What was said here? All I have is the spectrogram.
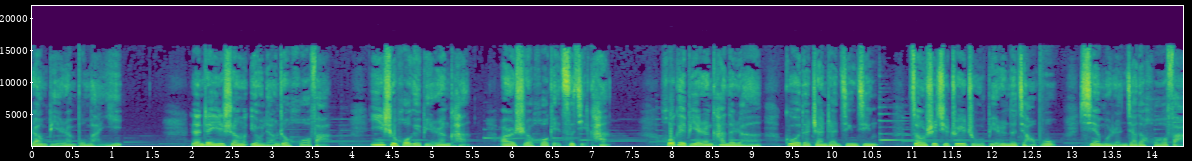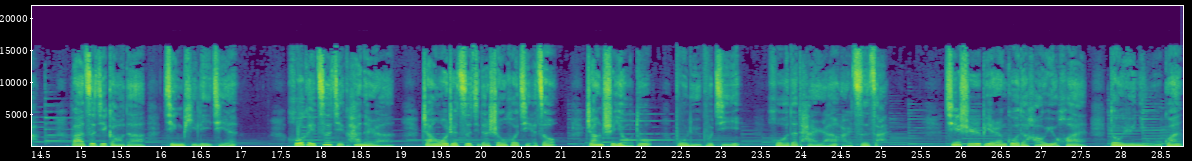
让别人不满意。人这一生有两种活法，一是活给别人看，二是活给自己看。活给别人看的人过得战战兢兢，总是去追逐别人的脚步，羡慕人家的活法，把自己搞得精疲力竭。活给自己看的人，掌握着自己的生活节奏，张弛有度，步履不急。活得坦然而自在，其实别人过得好与坏都与你无关，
